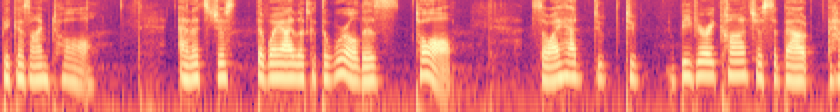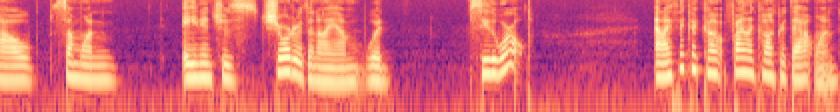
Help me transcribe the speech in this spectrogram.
because I'm tall. And it's just the way I look at the world is tall. So I had to, to be very conscious about how someone eight inches shorter than I am would see the world. And I think I co- finally conquered that one.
